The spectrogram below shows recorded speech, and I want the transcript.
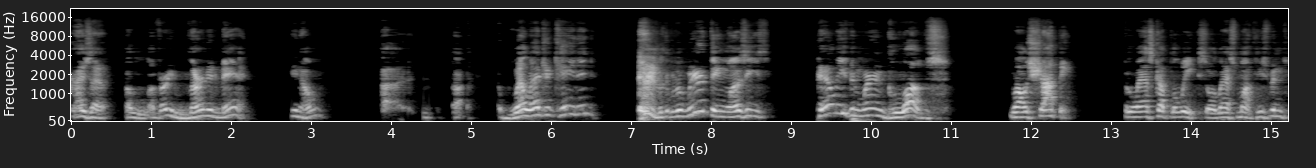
Guy's a, a, a very learned man, you know, uh, uh, well educated. the weird thing was he's apparently he's been wearing gloves while shopping for the last couple of weeks or last month. He's been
